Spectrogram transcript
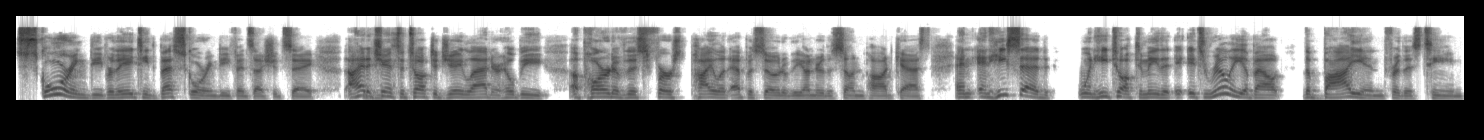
scoring deep, or the 18th best scoring defense, I should say. I had a mm-hmm. chance to talk to Jay Ladner. He'll be a part of this first pilot episode of the Under the Sun podcast. And and he said when he talked to me that it's really about the buy-in for this team.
